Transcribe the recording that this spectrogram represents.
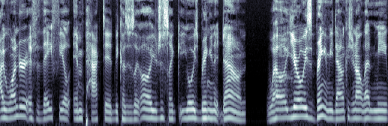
I wonder if they feel impacted because it's like, oh, you're just like you always bringing it down. Well, you're always bringing me down because you're not letting me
